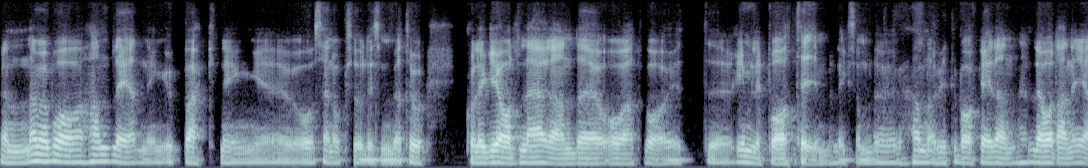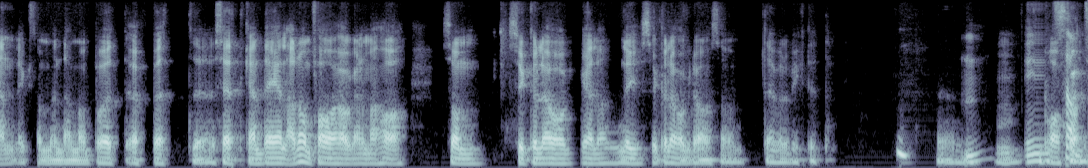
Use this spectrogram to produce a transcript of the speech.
en nej bra handledning, uppbackning eh, och sen också liksom, jag tror kollegialt lärande och att vara ett eh, rimligt bra team. Liksom. Då hamnar vi tillbaka i den lådan igen, liksom, men där man på ett öppet eh, sätt kan dela de farhågorna man har som psykolog eller ny psykolog. Då, så det är väl viktigt. Mm. Mm. Bra, chef,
